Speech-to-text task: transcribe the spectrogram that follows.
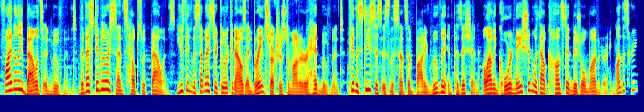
Finally, balance and movement. The vestibular sense helps with balance, using the semicircular canals and brain structures to monitor head movement. Kinesthesis is the sense of body movement and position, allowing coordination without constant visual monitoring. On the screen,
